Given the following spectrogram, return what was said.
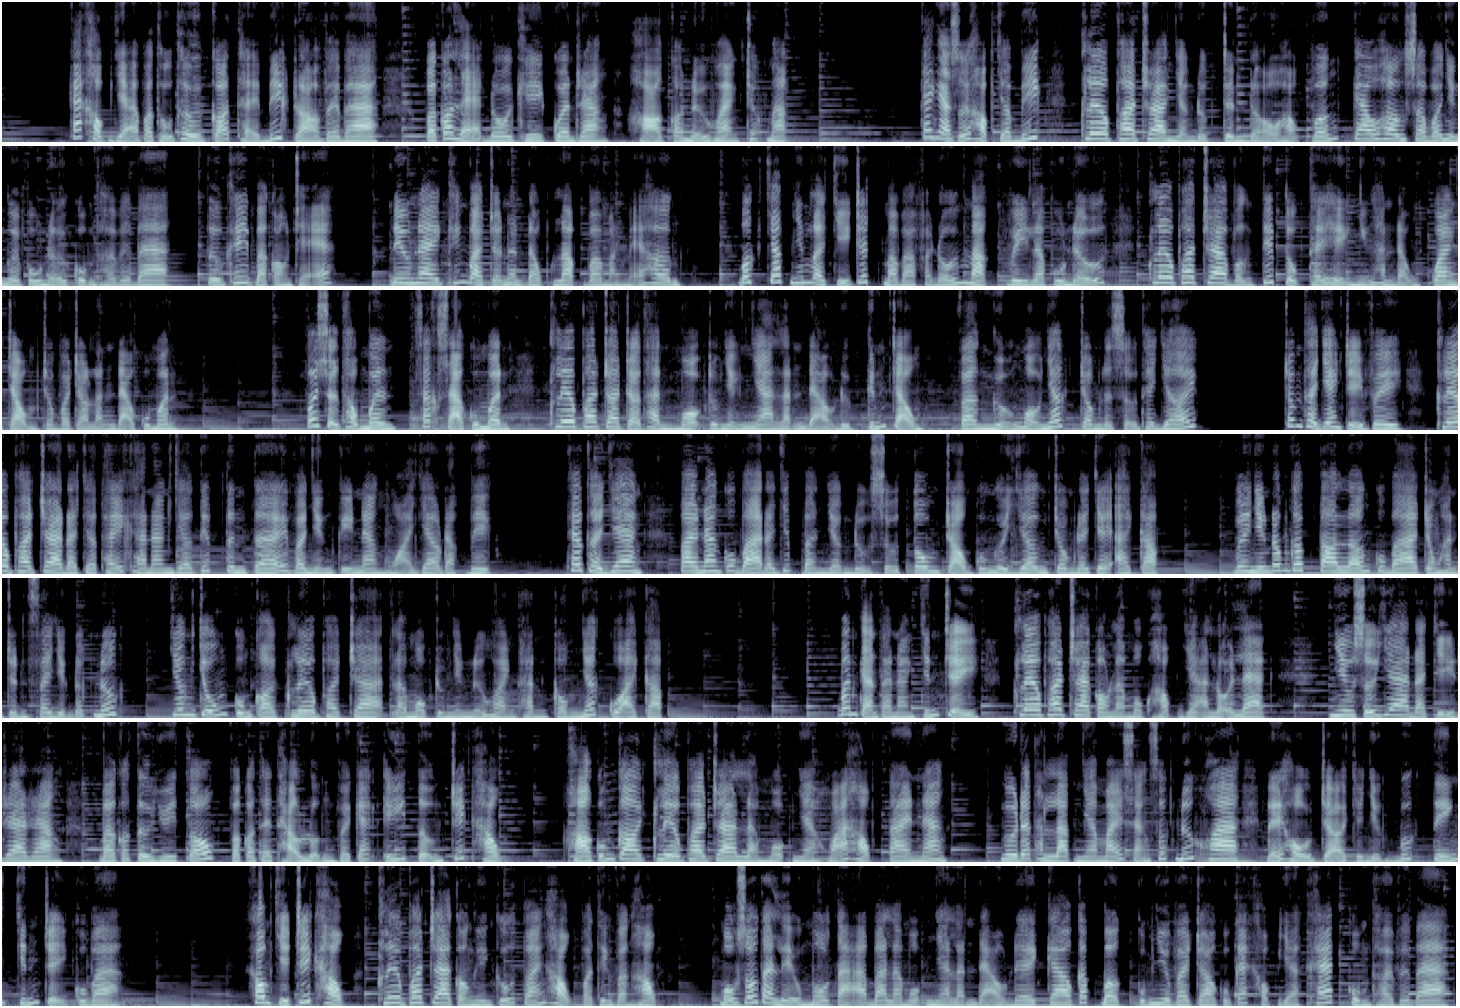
Các học giả và thủ thư có thể biết rõ về bà và có lẽ đôi khi quên rằng họ có nữ hoàng trước mặt. Các nhà sử học cho biết Cleopatra nhận được trình độ học vấn cao hơn so với những người phụ nữ cùng thời với bà từ khi bà còn trẻ. Điều này khiến bà trở nên độc lập và mạnh mẽ hơn. Bất chấp những lời chỉ trích mà bà phải đối mặt vì là phụ nữ, Cleopatra vẫn tiếp tục thể hiện những hành động quan trọng trong vai trò lãnh đạo của mình. Với sự thông minh, sắc sảo của mình, Cleopatra trở thành một trong những nhà lãnh đạo được kính trọng và ngưỡng mộ nhất trong lịch sử thế giới. Trong thời gian trị vì, Cleopatra đã cho thấy khả năng giao tiếp tinh tế và những kỹ năng ngoại giao đặc biệt. Theo thời gian, tài năng của bà đã giúp bà nhận được sự tôn trọng của người dân trong đế chế Ai Cập. Vì những đóng góp to lớn của bà trong hành trình xây dựng đất nước, dân chúng cũng coi Cleopatra là một trong những nữ hoàng thành công nhất của Ai Cập. Bên cạnh tài năng chính trị, Cleopatra còn là một học giả lỗi lạc. Nhiều sử gia đã chỉ ra rằng bà có tư duy tốt và có thể thảo luận về các ý tưởng triết học. Họ cũng coi Cleopatra là một nhà hóa học tài năng, người đã thành lập nhà máy sản xuất nước hoa để hỗ trợ cho những bước tiến chính trị của bà. Không chỉ triết học, Cleopatra còn nghiên cứu toán học và thiên văn học. Một số tài liệu mô tả bà là một nhà lãnh đạo đề cao cấp bậc cũng như vai trò của các học giả khác cùng thời với bà.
